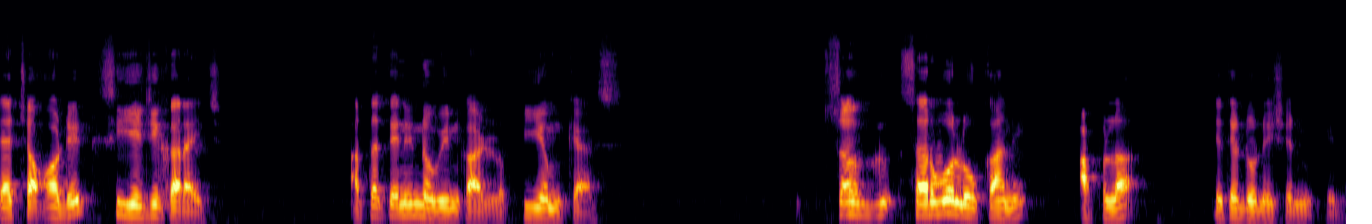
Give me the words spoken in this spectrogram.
त्याच्या ऑडिट सी ए जी करायचे. आता त्यांनी नवीन काढलं पी एम कॅर्स सग सर्व लोकांनी आपला तिथे डोनेशन केलं.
